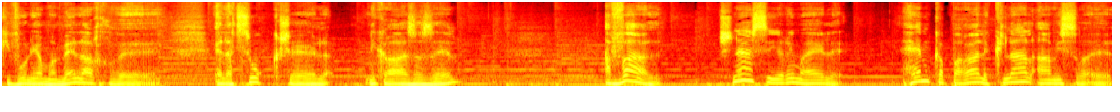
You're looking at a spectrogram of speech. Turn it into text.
כיוון ים המלח ואל הצוק שנקרא עזאזל. אבל שני השעירים האלה הם כפרה לכלל עם ישראל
